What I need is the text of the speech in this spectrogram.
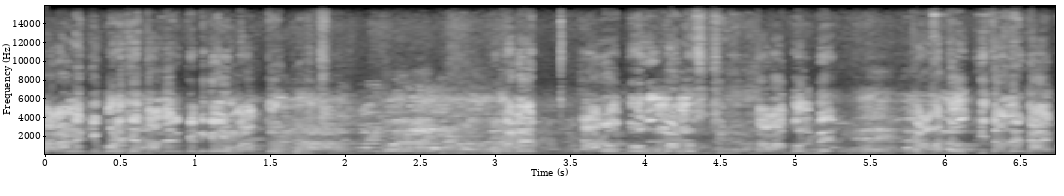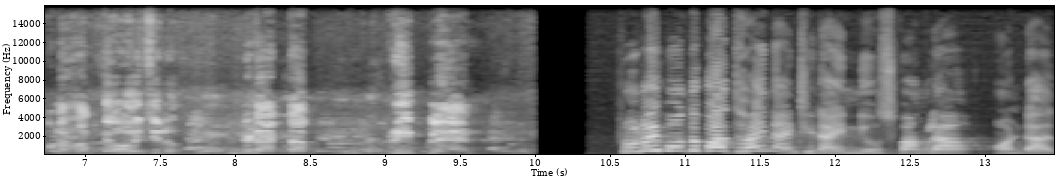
তারা নাকি বলেছে তাদেরকে নাকি আমি মারধর করছি। ওখানে আরও বহু মানুষ ছিল। তারা বলবে আদৌ কি তাদের গায়ে কোনো হাত দেওয়া হয়েছিল? এটা একটা pre plan Pralay Bandyopadhyay ninety news Bangla Andal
